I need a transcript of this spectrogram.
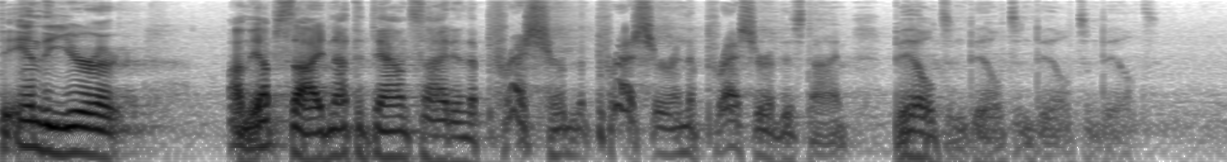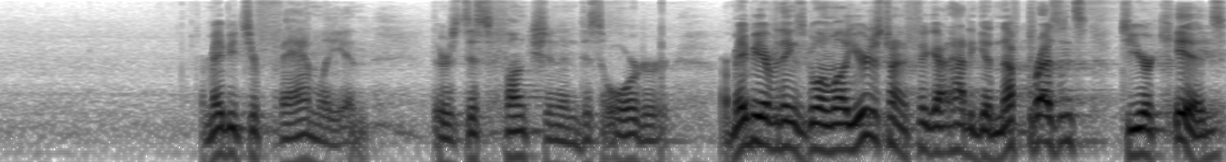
to end the year on the upside, not the downside. And the pressure, and the pressure, and the pressure of this time builds and builds and builds and builds. Or maybe it's your family and there's dysfunction and disorder. Or maybe everything's going well. You're just trying to figure out how to get enough presents to your kids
